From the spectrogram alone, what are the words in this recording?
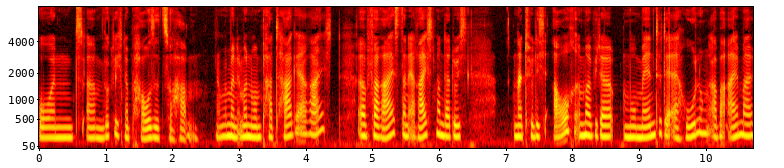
und ähm, wirklich eine Pause zu haben. Wenn man immer nur ein paar Tage erreicht, äh, verreist, dann erreicht man dadurch natürlich auch immer wieder Momente der Erholung, aber einmal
